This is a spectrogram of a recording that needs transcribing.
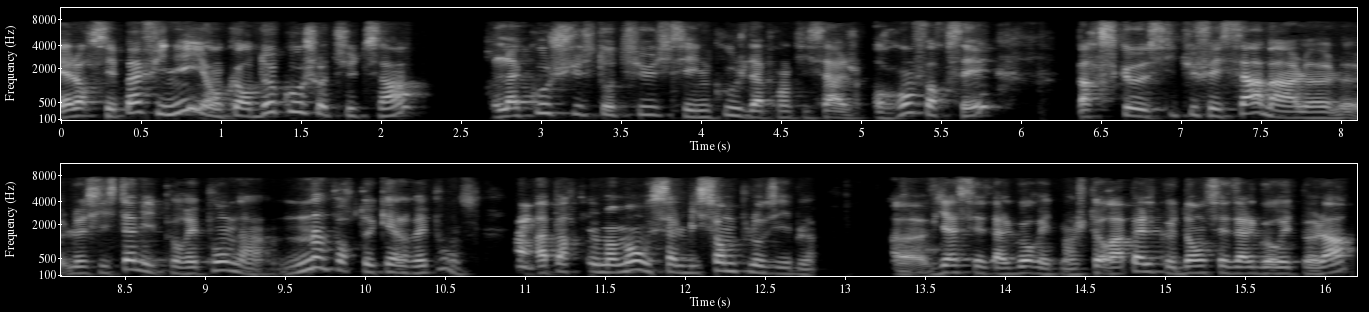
Et alors, c'est pas fini, il y a encore deux couches au-dessus de ça. La couche juste au-dessus, c'est une couche d'apprentissage renforcée, parce que si tu fais ça, bah, le, système, il peut répondre à n'importe quelle réponse, à partir du moment où ça lui semble plausible, euh, via ces algorithmes. Je te rappelle que dans ces algorithmes-là,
